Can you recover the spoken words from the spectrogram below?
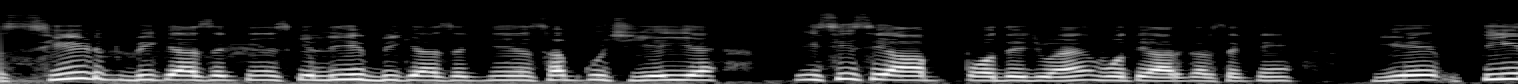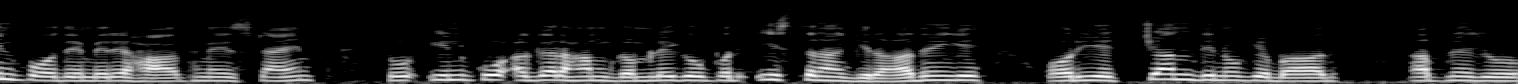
سیڈ بھی کہہ سکتے ہیں، اس کے لیف بھی کہہ سکتے ہیں۔ سب کچھ یہی ہے۔ اسی سے آپ پودے جو ہیں وہ تیار کر سکتے ہیں۔ یہ تین پودے میرے ہاتھ میں اس ٹائم۔ تو ان کو اگر ہم گملے کے اوپر اس طرح گرا دیں گے اور یہ چند دنوں کے بعد اپنے جو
